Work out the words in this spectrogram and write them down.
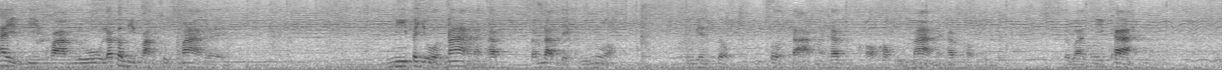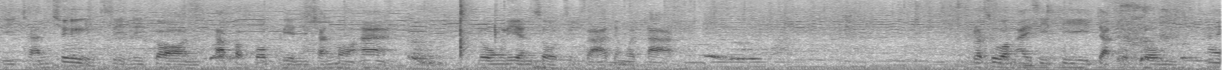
ให้มีความรู้แล้วก็มีความสุขมากเลย มีประโยชน์มากนะครับสำหรับเด็กหูหนวกโรงเรียนตกโสดตากนะครับ ขอขอบคุณมากนะครับขอบคุณสวัสดีค่ะ ดิฉันชื่อสิริกรทัพประพบเรียนอยู่ชั้นม .5 โรงเรียนโสตศึกษาจังหวัดตาก กระทรวง ICT จัดอบรมให้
